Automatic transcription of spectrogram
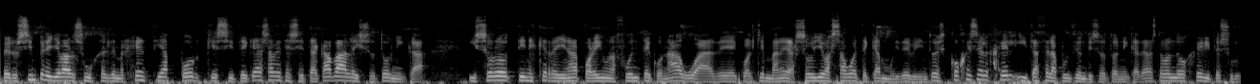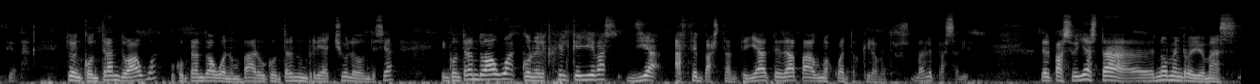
Pero siempre llevaros un gel de emergencia porque si te quedas a veces se te acaba la isotónica y solo tienes que rellenar por ahí una fuente con agua de cualquier manera, solo llevas agua te quedas muy débil. Entonces coges el gel y te hace la función de isotónica, te vas tomando gel y te soluciona. Tú encontrando agua, o comprando agua en un bar, o encontrando un riachuelo, donde sea, encontrando agua con el gel que llevas ya hace bastante, ya te da para unos cuantos kilómetros, ¿vale? Para salir del paso. Ya está, no me enrollo más,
